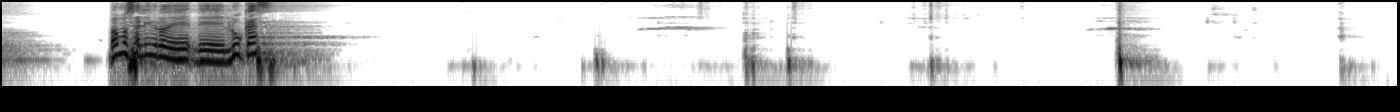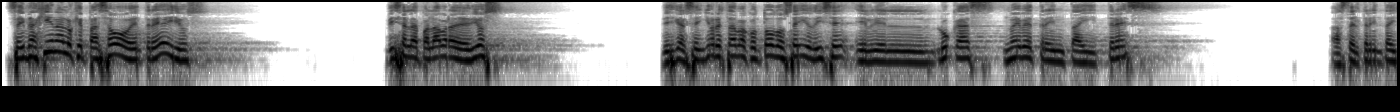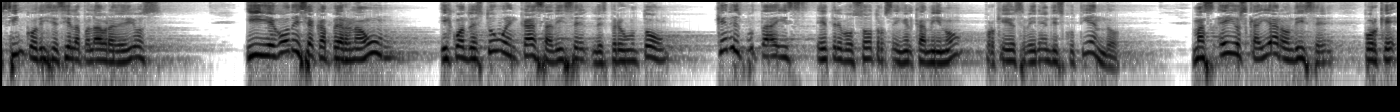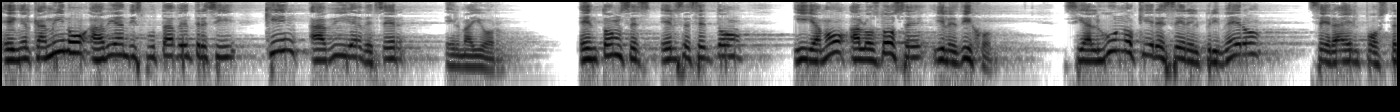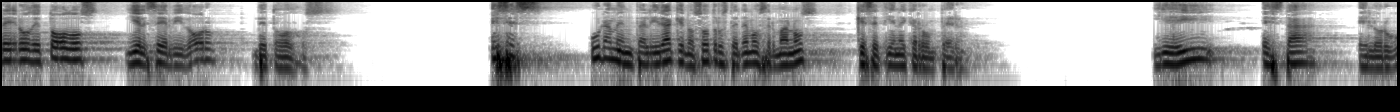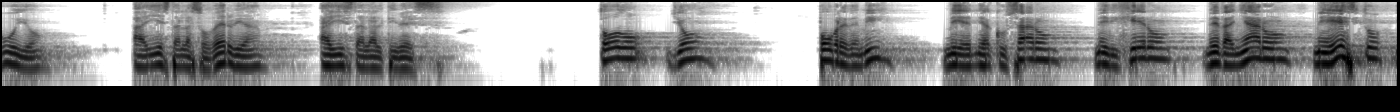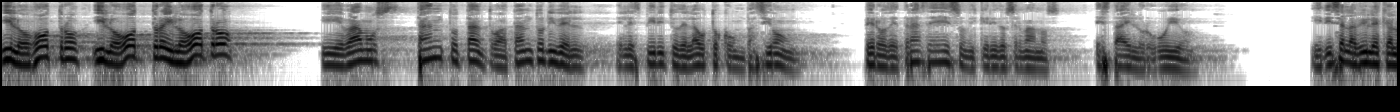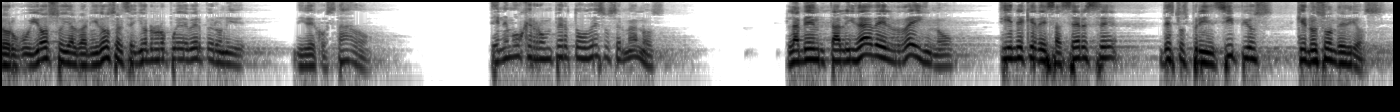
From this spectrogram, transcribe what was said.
Vamos al libro de, de Lucas. ¿Se imagina lo que pasó entre ellos? Dice la palabra de Dios Dice que el Señor estaba con todos ellos, dice el, el Lucas 9:33 hasta el 35, dice así la palabra de Dios. Y llegó, dice, a Capernaum, y cuando estuvo en casa, dice, les preguntó, ¿qué disputáis entre vosotros en el camino? Porque ellos se venían discutiendo. Mas ellos callaron, dice, porque en el camino habían disputado entre sí quién había de ser el mayor. Entonces él se sentó y llamó a los doce y les dijo, si alguno quiere ser el primero, será el postrero de todos y el servidor de todos. Esa es una mentalidad que nosotros tenemos, hermanos, que se tiene que romper. Y ahí está el orgullo, ahí está la soberbia, ahí está la altivez. Todo yo, pobre de mí, me, acusaron, me dijeron, me dañaron, me esto y lo otro y lo otro y lo otro. Y llevamos tanto, tanto, a tanto nivel el espíritu de la autocompasión. Pero detrás de eso, mis queridos hermanos, está el orgullo. Y dice la Biblia que al orgulloso y al vanidoso el Señor no lo puede ver, pero ni, ni de costado. Tenemos que romper todo eso, hermanos. La mentalidad del reino tiene que deshacerse de estos principios que no son de Dios.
